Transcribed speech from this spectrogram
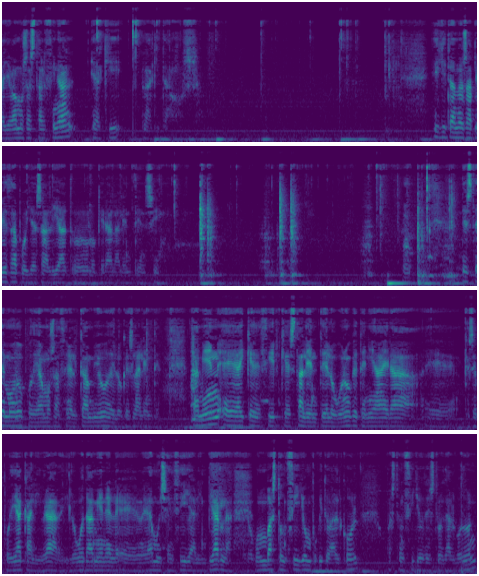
la llevamos hasta el final y aquí la quitamos. Y quitando esa pieza pues ya salía todo lo que era la lente en sí. De este modo podíamos hacer el cambio de lo que es la lente. También eh, hay que decir que esta lente lo bueno que tenía era eh, que se podía calibrar y luego también eh, era muy sencilla limpiarla. con un bastoncillo, un poquito de alcohol, un bastoncillo de estos de algodón,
